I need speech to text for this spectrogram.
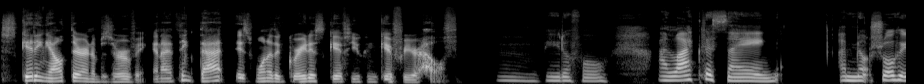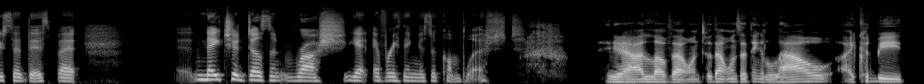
just getting out there and observing. And i think that is one of the greatest gifts you can give for your health Mm, beautiful. I like the saying. I'm not sure who said this, but nature doesn't rush, yet everything is accomplished. Yeah, I love that one too. That one's I think Lao. I could be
